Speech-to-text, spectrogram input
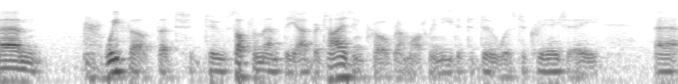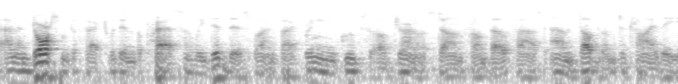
Um, we felt that to supplement the advertising program, what we needed to do was to create a uh, an endorsement effect within the press, and we did this by, in fact, bringing groups of journalists down from Belfast and Dublin to try the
